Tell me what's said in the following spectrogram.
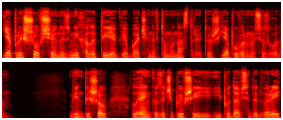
Я прийшов, щойно зміг, але ти, як я бачу, не в тому настрої, тож я повернуся згодом. Він пішов, легенько зачепивши її, і подався до дверей,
